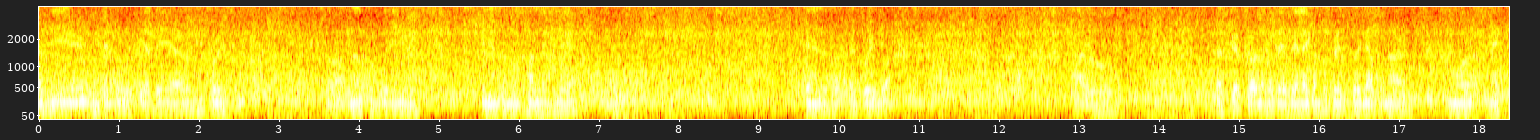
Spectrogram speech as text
আজিৰ ভিডিঅ'টো ইয়াতে আৰু শেষ কৰিছোঁ। চ' আপোনালোকক যদি চেনেলটো মোৰ ভাল লাগিলে চেনেলটো ছাবস্ক্ৰাইব কৰিব। আৰু ছাবস্ক্ৰাইব কৰাৰ লগতে বেল আইকনটো প্ৰেছ কৰিলে আপোনাৰ মোৰ নেক্সট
